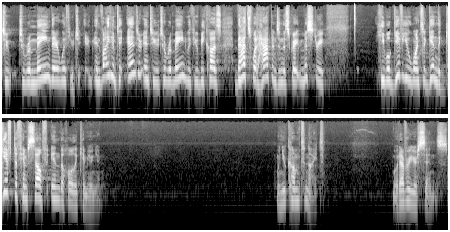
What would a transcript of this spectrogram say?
To, to remain there with you, to invite him to enter into you, to remain with you, because that's what happens in this great mystery. He will give you once again the gift of himself in the Holy Communion. When you come tonight, whatever your sins,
